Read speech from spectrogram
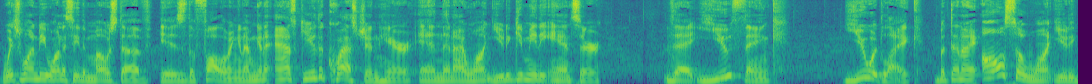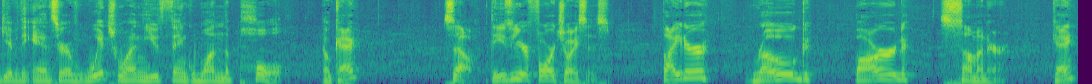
which one do you want to see the most of, is the following. And I'm going to ask you the question here, and then I want you to give me the answer that you think you would like, but then I also want you to give the answer of which one you think won the poll. Okay? So, these are your four choices Fighter, Rogue, Bard, Summoner. Okay?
